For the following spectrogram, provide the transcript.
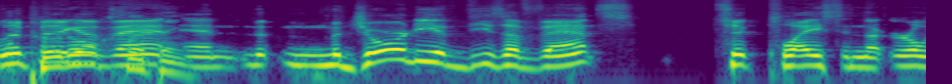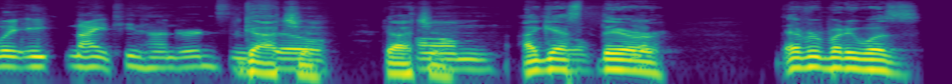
Olympic poodle event, clipping. and the majority of these events took place in the early eight, 1900s. And Gotcha. So, Gotcha. um, I guess so, they're yep. everybody was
